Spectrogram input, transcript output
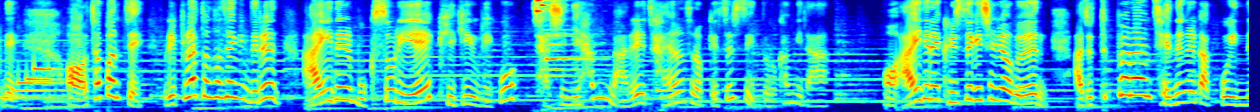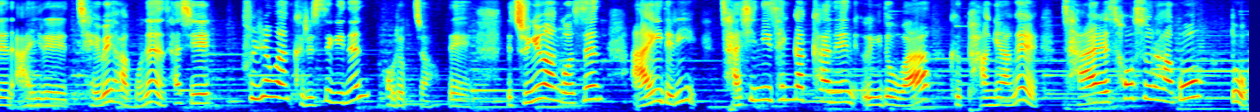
네. 어, 첫 번째, 우리 플라톤 선생님들은 아이들 목소리에 귀 기울이고 자신이 한 말을 자연스럽게 쓸 수 있도록 합니다. 어, 아이들의 글쓰기 실력은 아주 특별한 재능을 갖고 있는 아이를 제외하고는 사실 훌륭한 글을 쓰기는 어렵죠. 네. 중요한 것은 아이들이 자신이 생각하는 의도와 그 방향을 잘 서술하고 또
